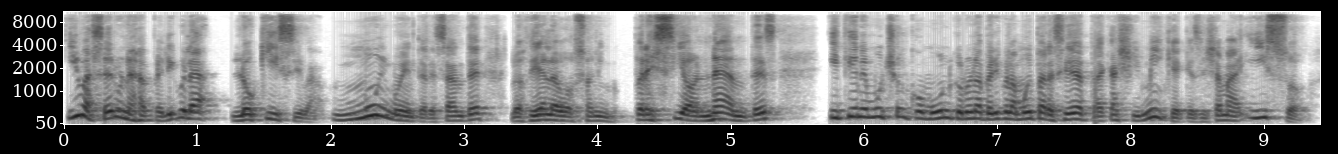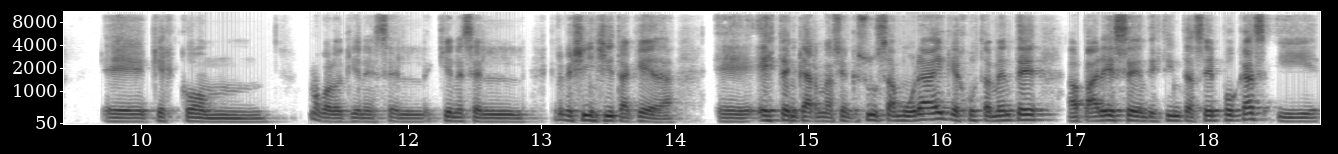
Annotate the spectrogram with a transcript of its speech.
iba a ser una película loquísima, muy, muy interesante. Los diálogos son impresionantes y tiene mucho en común con una película muy parecida a Takashi Miike, que se llama Iso, eh, que es con no me acuerdo quién es el, quién es el, creo que Shinji Takeda, eh, esta encarnación, que es un samurái que justamente aparece en distintas épocas y,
